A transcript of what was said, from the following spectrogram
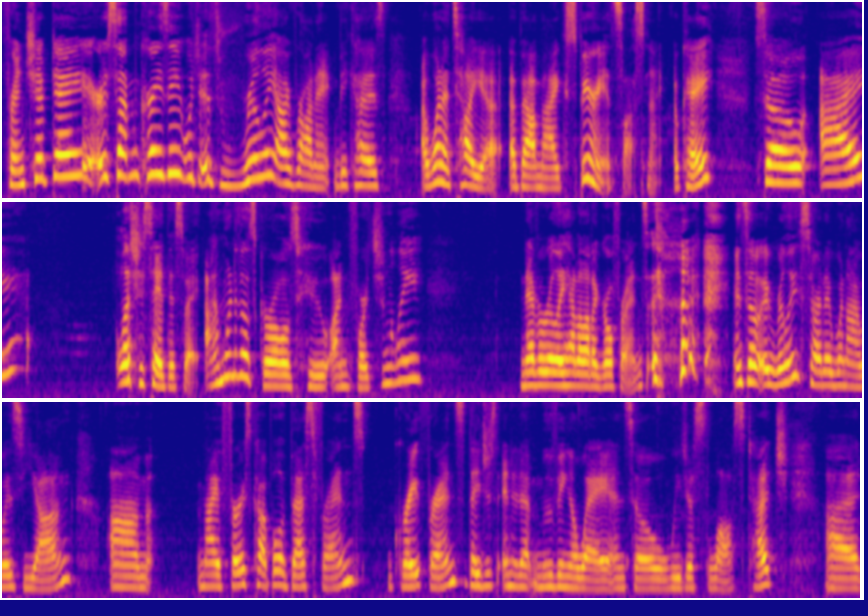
Friendship Day or something crazy, which is really ironic because I want to tell you about my experience last night, okay? So, I, let's just say it this way I'm one of those girls who, unfortunately, never really had a lot of girlfriends. and so it really started when I was young. Um, my first couple of best friends, great friends, they just ended up moving away. And so we just lost touch. Uh,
